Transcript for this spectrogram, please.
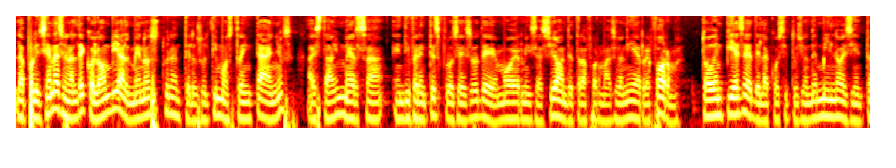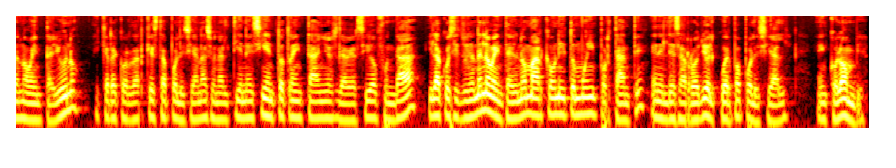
La Policía Nacional de Colombia, al menos durante los últimos 30 años, ha estado inmersa en diferentes procesos de modernización, de transformación y de reforma. Todo empieza desde la Constitución de 1991. Hay que recordar que esta Policía Nacional tiene 130 años de haber sido fundada y la Constitución del 91 marca un hito muy importante en el desarrollo del cuerpo policial en Colombia.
